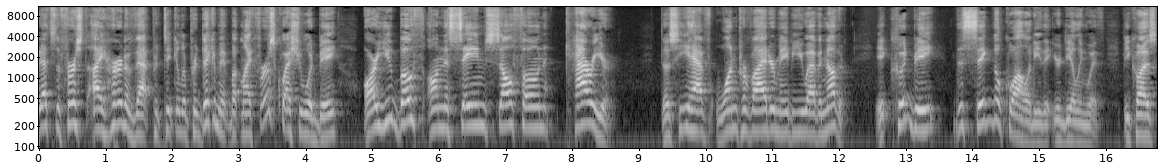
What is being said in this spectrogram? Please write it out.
That's the first I heard of that particular predicament. But my first question would be Are you both on the same cell phone carrier? Does he have one provider? Maybe you have another. It could be the signal quality that you're dealing with. Because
